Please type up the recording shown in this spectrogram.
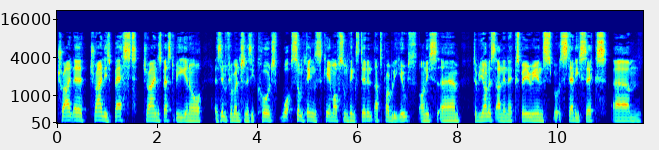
trying to trying his best, trying his best to be, you know, as influential as he could. What some things came off, some things didn't. That's probably youth on his, um, to be honest, and inexperience, but steady six. Um,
